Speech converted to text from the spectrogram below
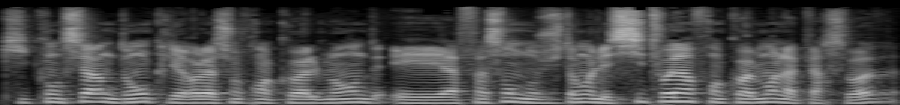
qui concerne donc les relations franco-allemandes et la façon dont justement les citoyens franco-allemands l'aperçoivent.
